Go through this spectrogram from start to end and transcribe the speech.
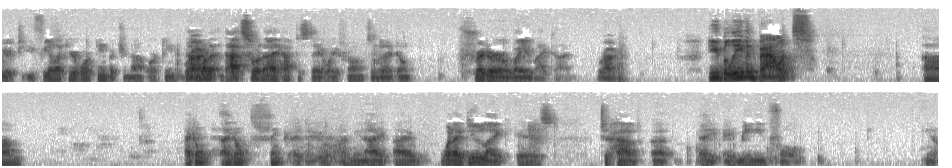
you're you feel like you're working, but you're not working. Right. wanna- that's what I have to stay away from so that I don't fritter away my time. Right. Do you believe in balance? Um, I don't. I don't think I do. I mean, I. I. What I do like is to have a a, a meaningful. You know,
